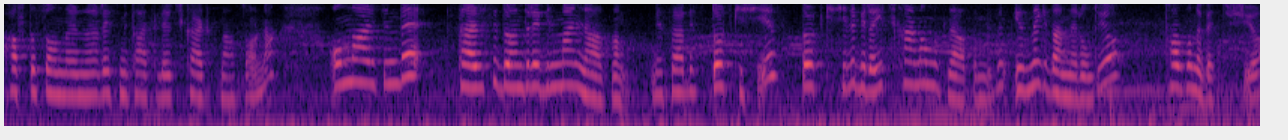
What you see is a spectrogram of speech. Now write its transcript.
Hafta sonlarını, resmi tatilleri çıkardıktan sonra. Onun haricinde servisi döndürebilmen lazım. Mesela biz 4 kişiyiz. 4 kişiyle bir ayı çıkarmamız lazım bizim. İzne gidenler oluyor. Fazla nöbet düşüyor.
